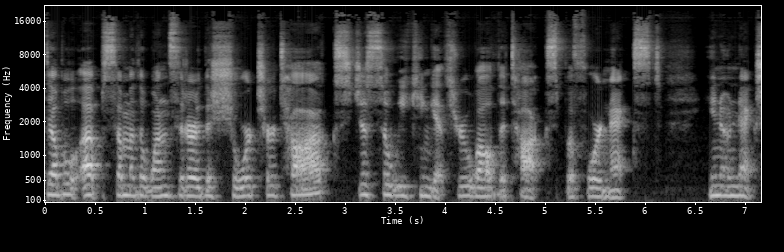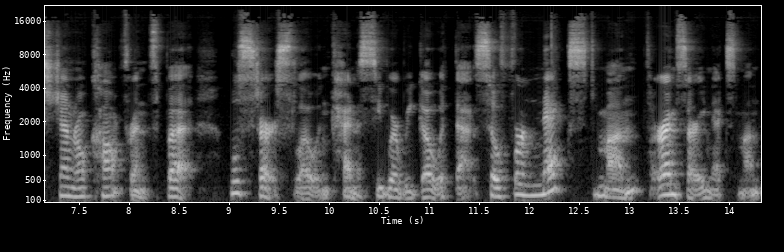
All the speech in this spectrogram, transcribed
double up some of the ones that are the shorter talks just so we can get through all the talks before next you know next general conference but we'll start slow and kind of see where we go with that. So for next month, or I'm sorry, next month,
